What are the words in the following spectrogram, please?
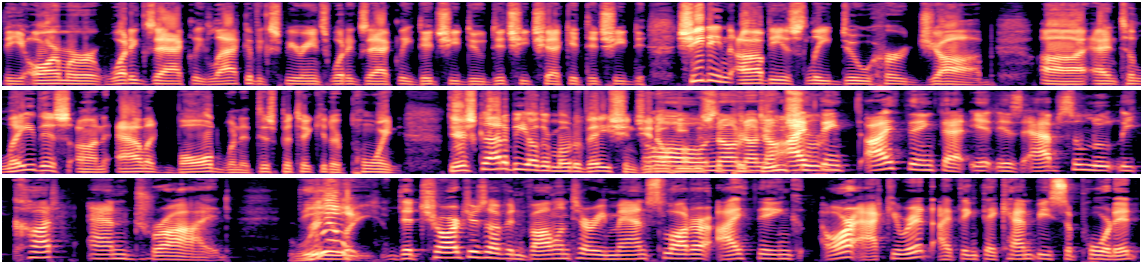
the armor? What exactly, lack of experience, what exactly did she do? Did she check it? Did she? She didn't obviously do her job. Uh, and to lay this on Alec Baldwin at this particular point, there's got to be other motivations. You know, oh he was no, the no, no! I think I think that it is absolutely cut and dried. The- Really? The charges of involuntary manslaughter, I think, are accurate. I think they can be supported.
